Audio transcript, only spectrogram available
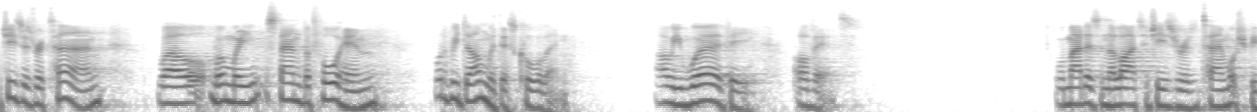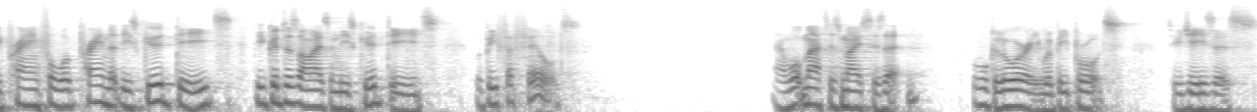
Jesus' return, well, when we stand before him, what have we done with this calling? Are we worthy of it? What matters in the light of Jesus' return? What should we be praying for? We're praying that these good deeds, these good desires, and these good deeds would be fulfilled. And what matters most is that all glory would be brought to Jesus.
